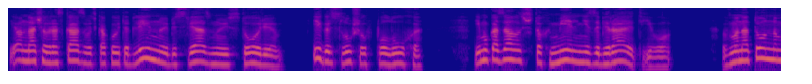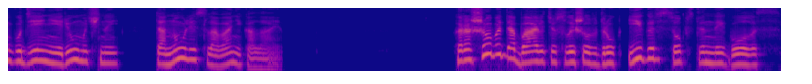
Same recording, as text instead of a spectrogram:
И он начал рассказывать какую-то длинную бессвязную историю. Игорь слушал в полуха. Ему казалось, что хмель не забирает его. В монотонном гудении рюмочной тонули слова Николая. Хорошо бы добавить, услышал вдруг Игорь собственный голос.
